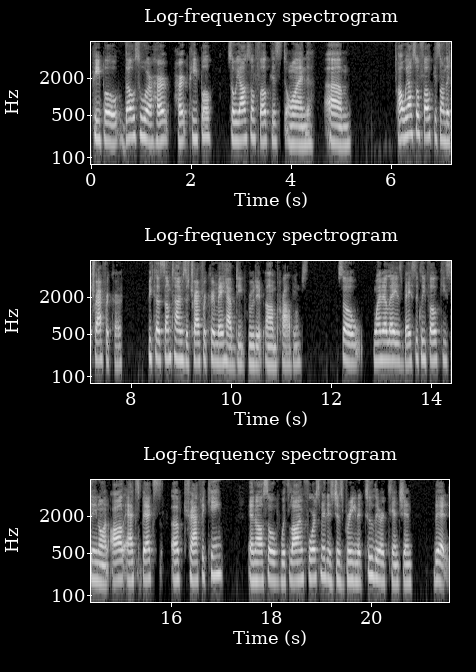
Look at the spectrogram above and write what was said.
people, those who are hurt, hurt people. So we also focused on, um, oh, we also focus on the trafficker because sometimes the trafficker may have deep rooted um, problems. So One LA is basically focusing on all aspects of trafficking. And also with law enforcement, is just bringing it to their attention that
